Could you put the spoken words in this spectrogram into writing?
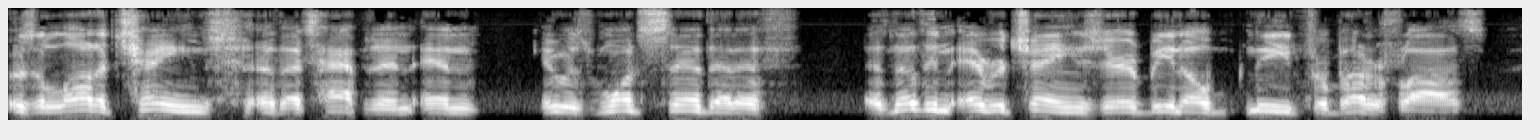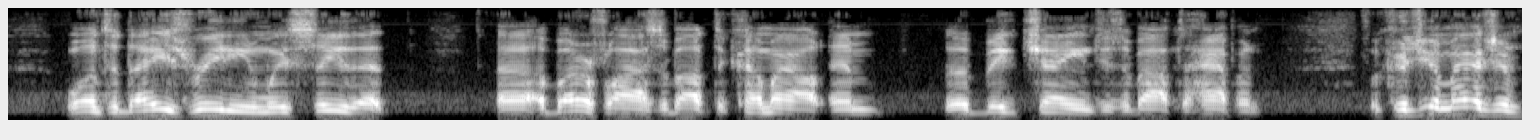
there's a lot of change uh, that's happening, and it was once said that if as nothing ever changed, there would be no need for butterflies. Well, in today's reading, we see that uh, a butterfly is about to come out, and a big change is about to happen. But could you imagine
